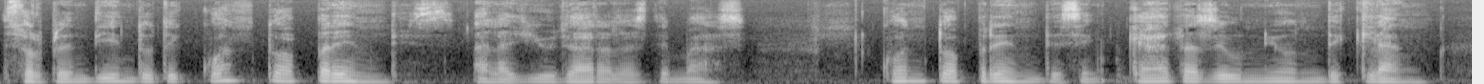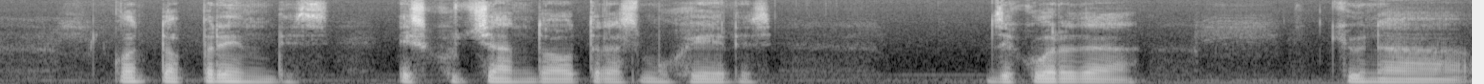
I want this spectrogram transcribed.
sorprendiéndote cuánto aprendes al ayudar a las demás, cuánto aprendes en cada reunión de clan, cuánto aprendes escuchando a otras mujeres. Recuerda que una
